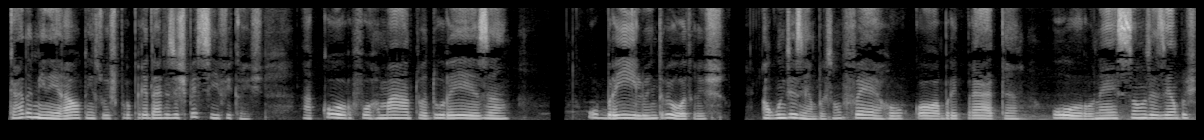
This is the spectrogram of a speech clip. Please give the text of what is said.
Cada mineral tem suas propriedades específicas: a cor, o formato, a dureza, o brilho, entre outras. Alguns exemplos são ferro, cobre, prata, ouro, né? São os exemplos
